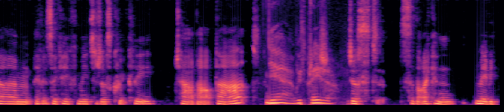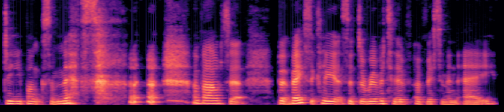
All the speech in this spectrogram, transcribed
um, if it's okay for me to just quickly chat about that. Yeah, with pleasure. Just so that I can maybe debunk some myths about it. But basically, it's a derivative of vitamin A,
